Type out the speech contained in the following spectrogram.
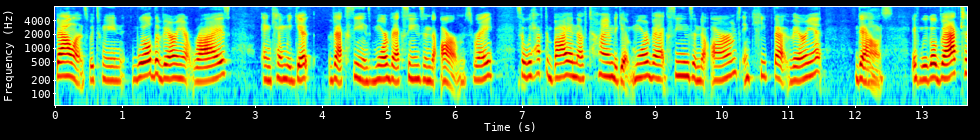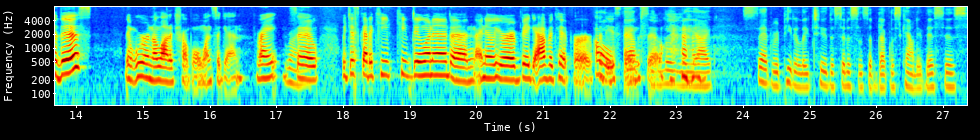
balance between will the variant rise and can we get vaccines, more vaccines into arms, right? So we have to buy enough time to get more vaccines into arms and keep that variant down. Yes. If we go back to this, then we're in a lot of trouble once again, right? Right. So we just got to keep keep doing it. And I know you're a big advocate for, for oh, these things. absolutely. So I said repeatedly to the citizens of Douglas County, this is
